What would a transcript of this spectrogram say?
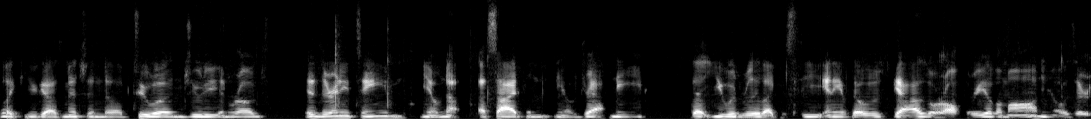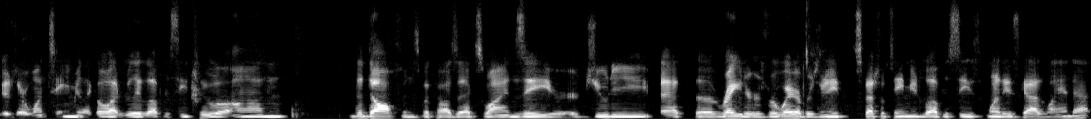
like you guys mentioned, uh, Tua and Jeudy and Ruggs. Is there any team you know not aside from you know draft need that you would really like to see any of those guys or all three of them on? You know, is there is there one team you're like, oh, I'd really love to see Tua on the Dolphins because of X, Y, and Z, or Jeudy at the Raiders or wherever. Is there any special team you'd love to see one of these guys land at?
